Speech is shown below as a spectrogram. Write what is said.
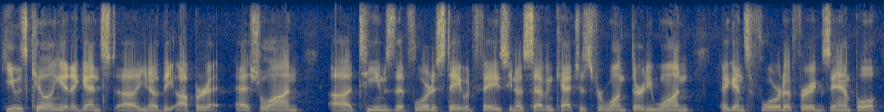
he was killing it against uh, you know the upper echelon uh, teams that Florida State would face. You know, seven catches for 131 against Florida, for example.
